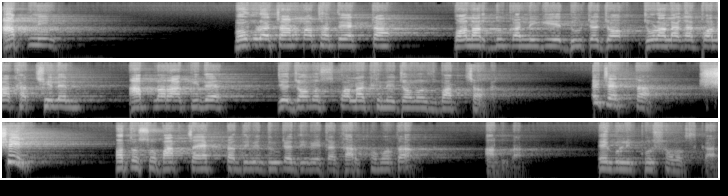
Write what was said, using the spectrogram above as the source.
আপনি বগুড়া চার মাথাতে একটা কলার দোকানে গিয়ে দুইটা জোড়া লাগা কলা খাচ্ছিলেন। আপনার আকিদে যে যমজ কলা খেলে যমজ বাচ্চা। এটা একটা শিল। অথচ বাচ্চা একটা দিবে দুইটা দিবে এটা কার ক্ষমতা? আল্লাহ। এগুলি কুসংস্কার।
